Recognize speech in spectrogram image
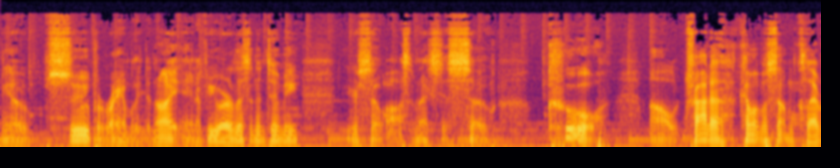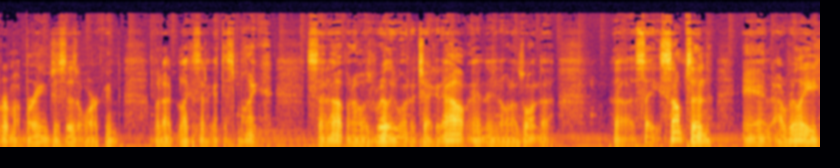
you know, super rambling tonight. And if you are listening to me, you're so awesome. That's just so cool. I'll try to come up with something clever. My brain just isn't working, but I, like I said, I got this mic set up, and I was really wanting to check it out, and you know, I was wanting to uh, say something, and I really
